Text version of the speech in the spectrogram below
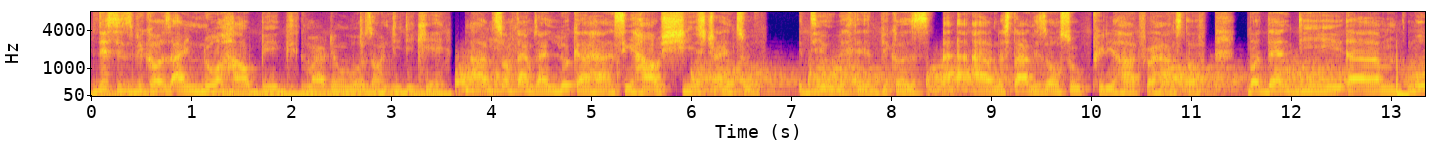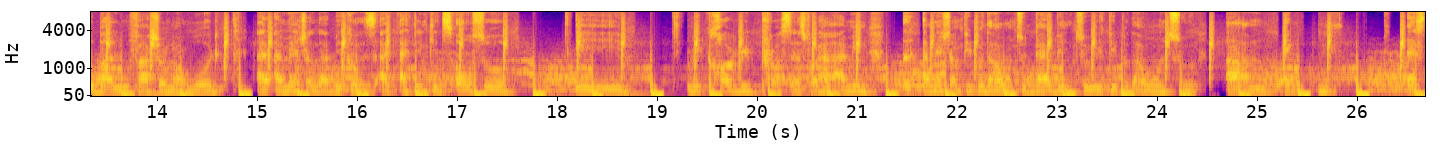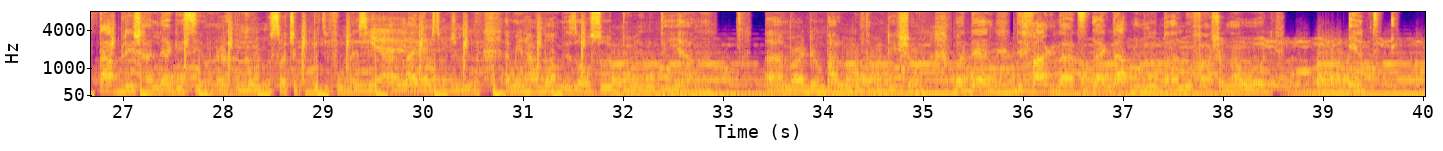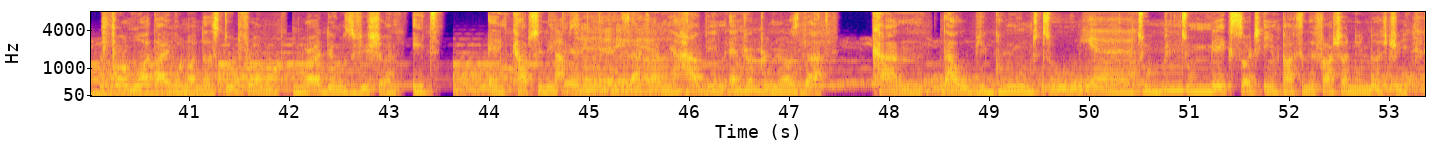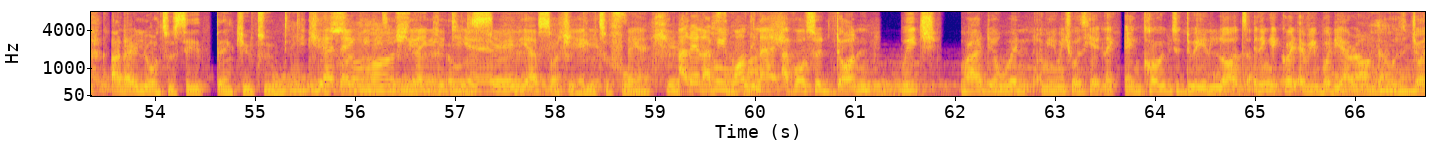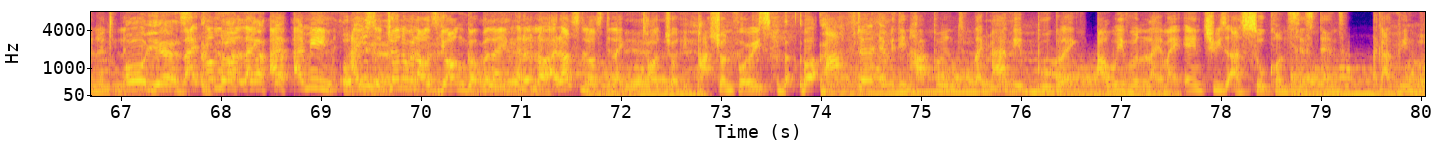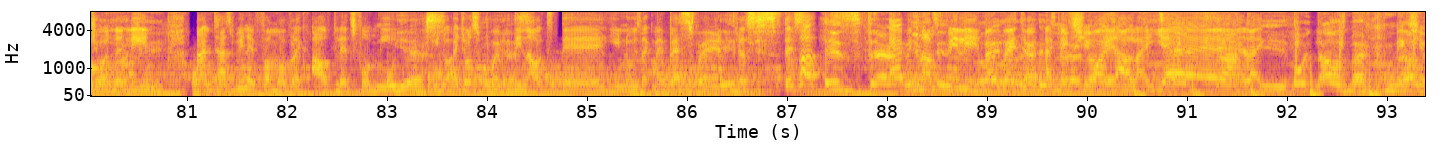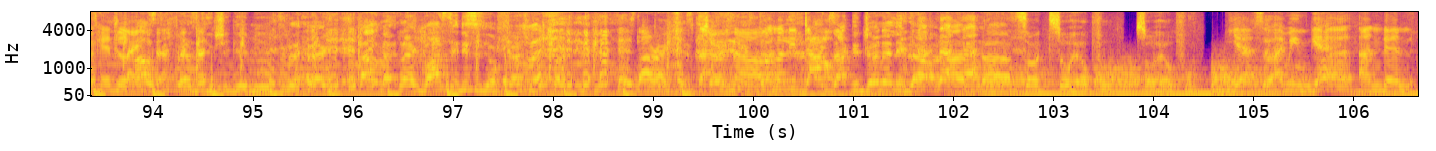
this is because I know how big Maradon was on DDK, and sometimes I look at her and see how she's trying to deal with it because I, I understand it's also pretty hard for her and stuff. But then the um, Mo Balu Fashion Award, I, I mentioned that because I, I think it's also a recovery process for her. I mean, I mentioned people that want to dive into it, people that want to um, establish her legacy on earth because it was such a beautiful message. Yeah. Her life was such a beautiful. I mean, her mom is also doing the um, uh, Maradon Balogun Foundation. But then the fact that like that Mo Balu Fashion Award, it from what I even understood from Maradon's vision, it encapsulated Encapsulated, it exactly. I mean, having entrepreneurs that can that will be groomed to Yeah. to to make such impact in the fashion industry. And I really want to say thank you to DDK. Yeah, so thank you, much. DDK. Thank you, DDK. Yeah, such a beautiful. Thank you. And then I mean one thing I, I've also done, which Radio when I mean when she was here, like encouraged me to do a lot. I think it encouraged everybody around that was journaling. Like, Oh yes. like come on, like I, I mean, Oh, I used yeah, to journal when I was younger, but like I don't know, I just lost the like Yeah. touch or the passion for it. But after everything happened, like I have a book, like I won't even lie, my entries are so consistent. Like I've been oh, journaling, and it has been a form of like outlet for me. Oh, yes. you know, I just Oh, everything yes. out there. You know, it's like my best friend. it's, just it's, it's therapeutic. everything I'm feeling, you very very therapeutic. I make sure your head lighter. Yeah, like Oh, that was my Makes was- your head That was the first gift she gave me. like, that was like, Basti, this is your first gift. Start writing. Start now. Journal it down. Exactly, journal it down. And, uh, so so helpful. So helpful. yeah so i mean yeah and then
